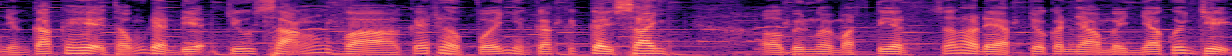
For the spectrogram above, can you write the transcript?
những các cái hệ thống đèn điện chiếu sáng và kết hợp với những các cái cây xanh ở bên ngoài mặt tiền rất là đẹp cho căn nhà mình nha quý anh chị.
